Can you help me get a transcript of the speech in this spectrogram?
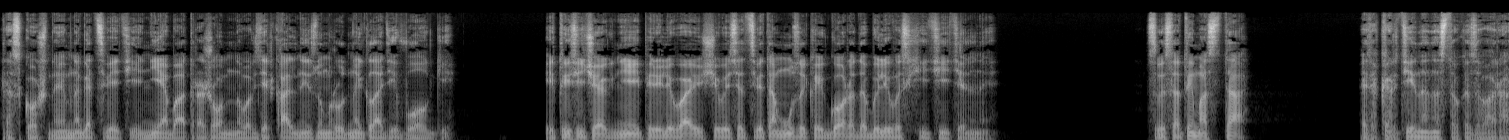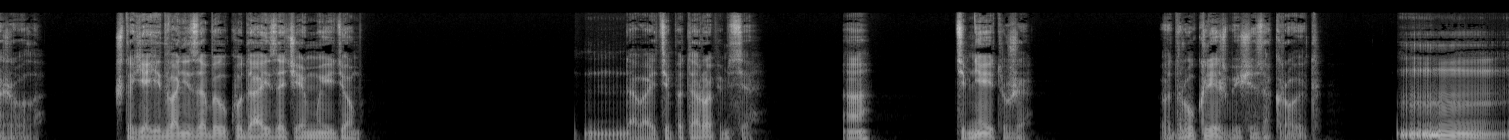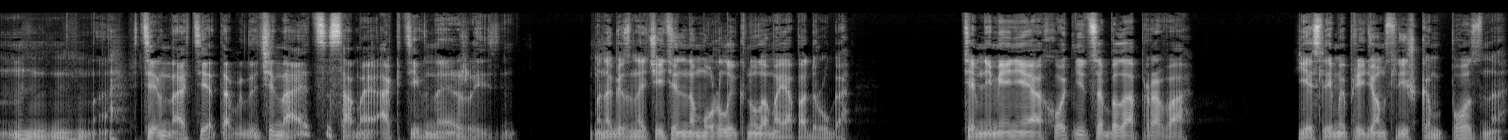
роскошное многоцветие неба, отраженного в зеркальной изумрудной глади Волги, и тысячи огней, переливающегося цветомузыкой города, были восхитительны. С высоты моста эта картина настолько завораживала, что я едва не забыл, куда и зачем мы идем. Давайте поторопимся. А? Темнеет уже. Вдруг лежбище закроют. М-м-м, в темноте там начинается самая активная жизнь. Многозначительно мурлыкнула моя подруга. Тем не менее, охотница была права. Если мы придем слишком поздно,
